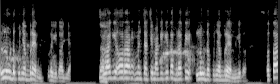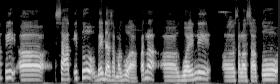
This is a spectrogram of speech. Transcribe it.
lu udah punya brand, udah gitu aja. Nah. Selagi orang mencaci maki kita berarti lu udah punya brand gitu. Tetapi uh, saat itu beda sama gua karena uh, gua ini uh, salah satu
